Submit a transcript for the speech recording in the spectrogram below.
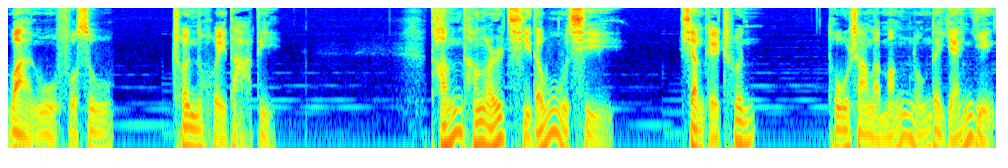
万物复苏。春回大地，腾腾而起的雾气，像给春涂上了朦胧的眼影。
